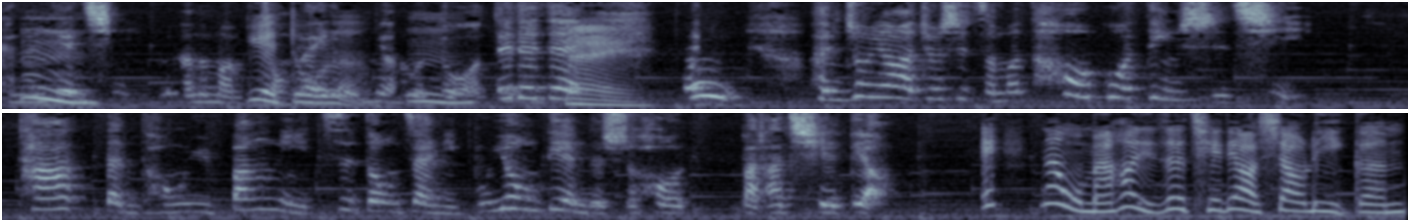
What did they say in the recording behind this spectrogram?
可能电器没有那么越多了，没有那么多。对对对，所以很重要的就是怎么透过定时器。它等同于帮你自动在你不用电的时候把它切掉。哎，那我蛮好奇，这个切掉效力跟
